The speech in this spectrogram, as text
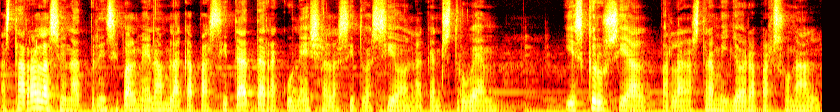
Està relacionat principalment amb la capacitat de reconèixer la situació en la que ens trobem i és crucial per la nostra millora personal.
